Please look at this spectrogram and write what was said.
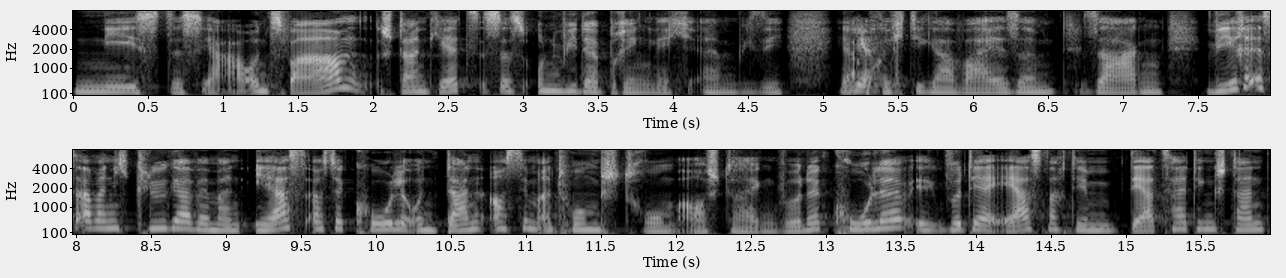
nächstes Jahr. Und zwar stand jetzt ist das unwiederbringlich, ähm, wie Sie ja, ja auch richtigerweise sagen. Wäre es aber nicht klüger, wenn man erst aus der Kohle und dann aus dem Atomstrom aussteigen würde? Kohle wird ja erst nach dem derzeitigen Stand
